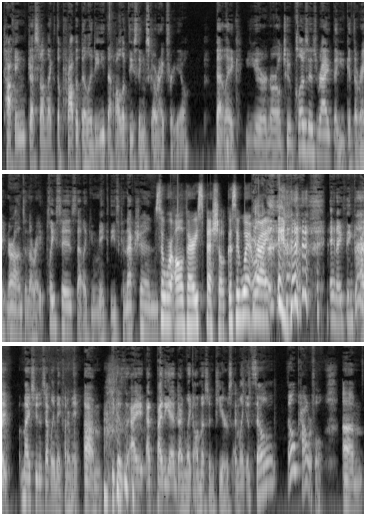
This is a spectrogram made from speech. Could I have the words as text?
talking just on like the probability that all of these things go right for you. That like your neural tube closes right, that you get the right neurons in the right places, that like you make these connections. So we're all very special because it went Yeah. right. and I think I my students definitely make fun of me um, because I at, by the end I'm like almost in tears. I'm like it's so oh, powerful. Um,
